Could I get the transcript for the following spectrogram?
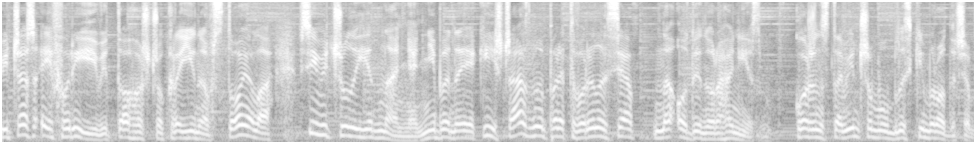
Під час ейфорії від того, що країна встояла, всі відчули єднання, ніби на якийсь час ми перетворилися на один організм. Кожен став іншому близьким родичем.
